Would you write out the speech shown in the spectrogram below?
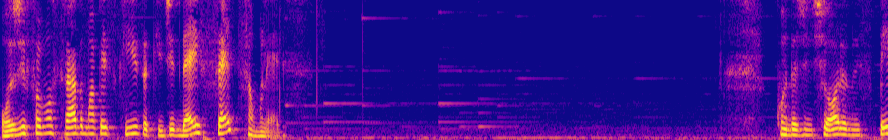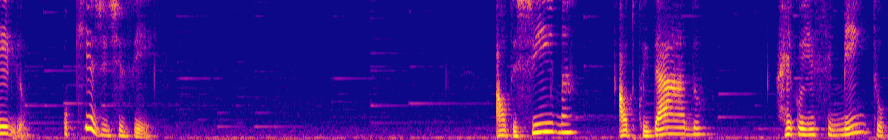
Hoje foi mostrada uma pesquisa que de 10, 7 são mulheres. Quando a gente olha no espelho, o que a gente vê? Autoestima, autocuidado, reconhecimento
